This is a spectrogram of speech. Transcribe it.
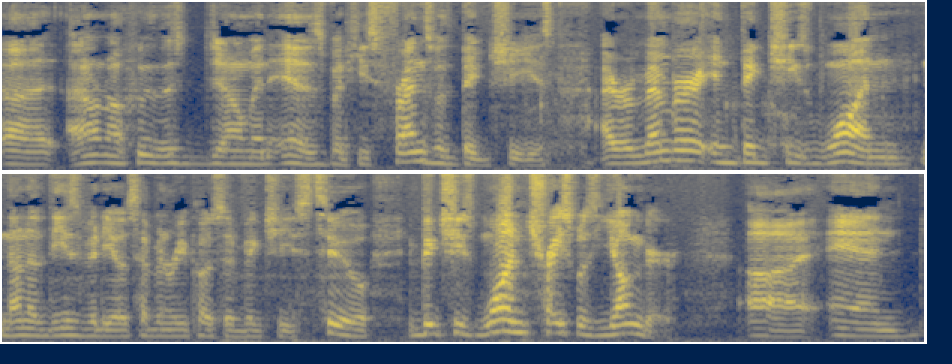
Uh, I don't know who this gentleman is, but he's friends with Big Cheese. I remember in Big Cheese 1, none of these videos have been reposted in Big Cheese 2. In Big Cheese 1, Trace was younger. Uh, and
